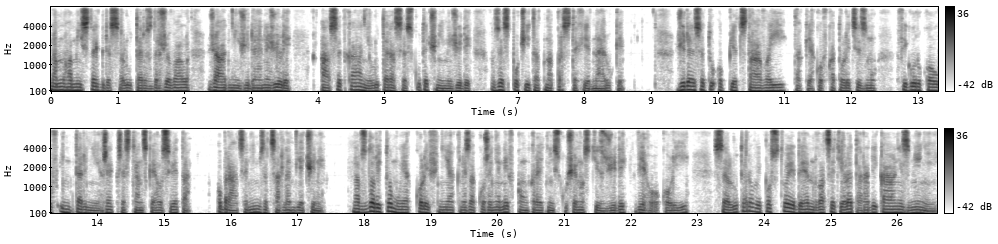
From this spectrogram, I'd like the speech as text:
Na mnoha místech, kde se Luther zdržoval, žádní židé nežili a setkání Lutera se skutečnými židy lze spočítat na prstech jedné ruky. Židé se tu opět stávají, tak jako v katolicismu, figurkou v interní hře křesťanského světa, obráceným zrcadlem většiny. Navzdory tomu, jakkoliv nijak nezakořeněny v konkrétní zkušenosti z Židy v jeho okolí, se Luterovi postoje během 20 let radikálně změní,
